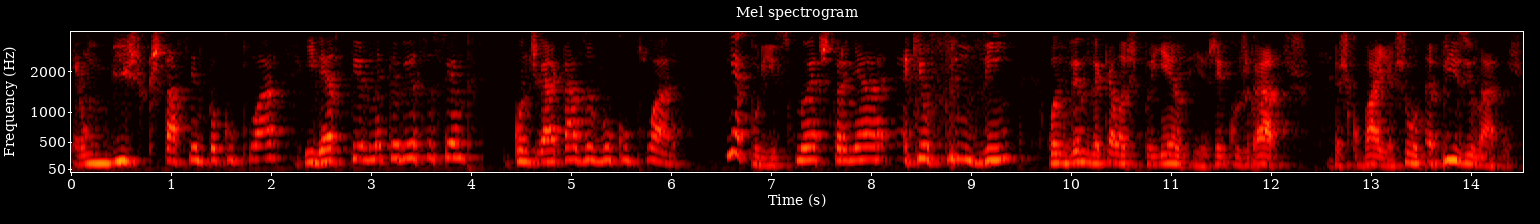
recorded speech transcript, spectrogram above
É um bicho que está sempre a copular e deve ter na cabeça sempre, quando chegar a casa vou copular. E é por isso que não é de estranhar aquele frenesim quando vemos aquelas experiências em que os ratos, as cobaias, são aprisionadas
